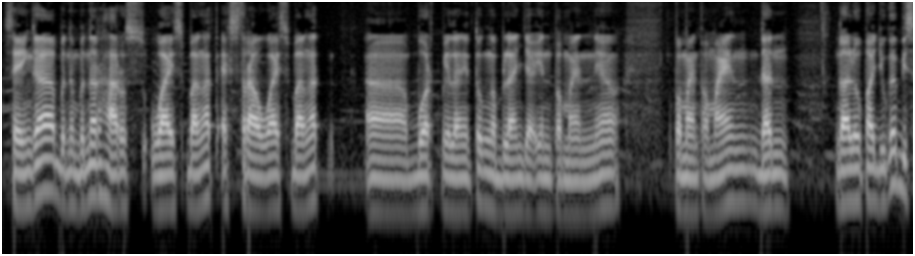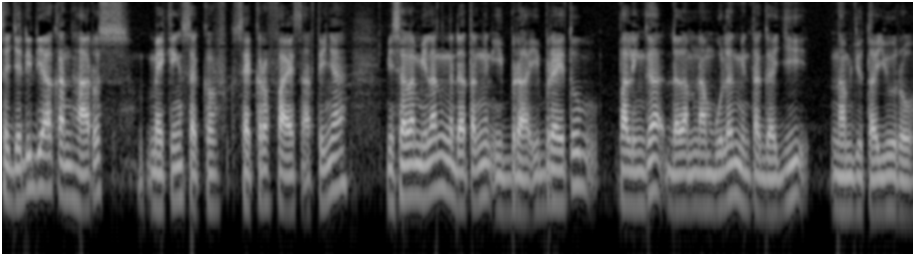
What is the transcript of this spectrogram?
Sehingga bener-bener harus wise banget extra wise banget uh, board Milan itu ngebelanjain pemainnya pemain-pemain dan nggak lupa juga bisa jadi dia akan harus making sacrifice. Artinya misalnya Milan ngedatengin Ibra Ibra itu paling nggak dalam enam bulan minta gaji 6 juta euro.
